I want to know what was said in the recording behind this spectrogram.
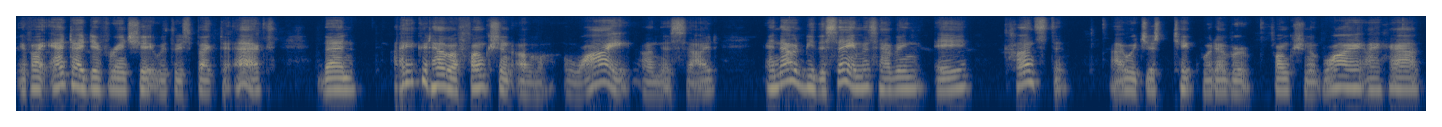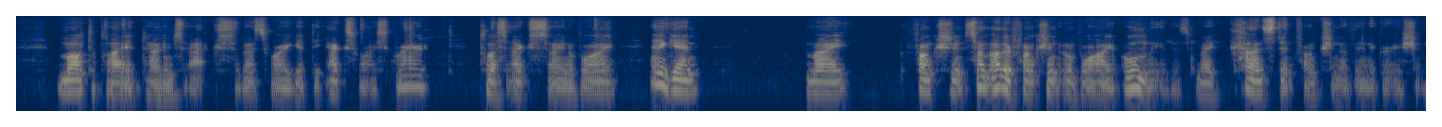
if I anti-differentiate with respect to x, then I could have a function of y on this side, and that would be the same as having a constant. I would just take whatever function of y I have, multiply it times x. So that's why I get the xy squared plus x sine of y. And again, my function, some other function of y only. That's my constant function of integration.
